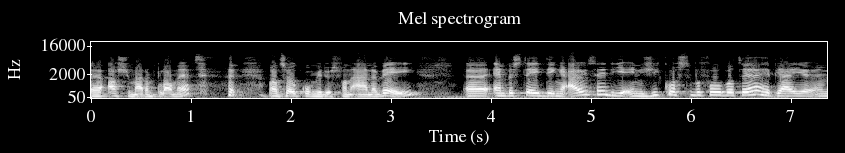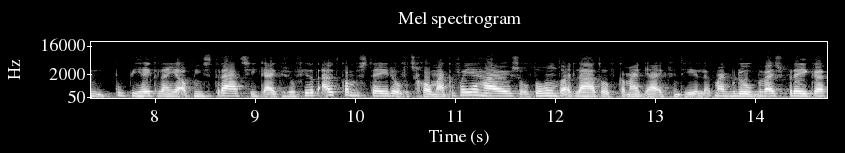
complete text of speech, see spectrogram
Uh, als je maar een plan hebt. Want zo kom je dus van A naar B. Uh, en besteed dingen uit, hè, die je energie kosten bijvoorbeeld. Hè. Heb jij eh, een poepiehekel aan je administratie? Kijk eens of je dat uit kan besteden. Of het schoonmaken van je huis. Of de hond uitlaten. Of kan mij, ja, ik vind het heerlijk. Maar ik bedoel, bij wijze van spreken.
